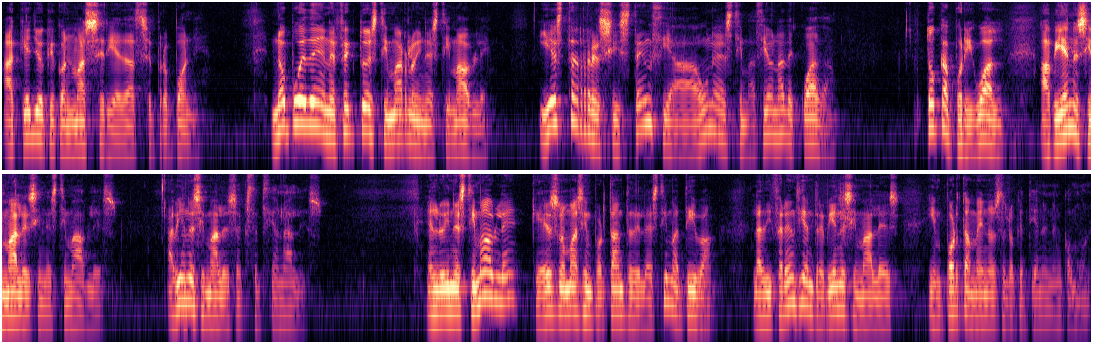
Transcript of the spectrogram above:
aquello que con más seriedad se propone. No puede, en efecto, estimar lo inestimable, y esta resistencia a una estimación adecuada toca por igual a bienes y males inestimables, a bienes y males excepcionales. En lo inestimable, que es lo más importante de la estimativa, la diferencia entre bienes y males importa menos de lo que tienen en común.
